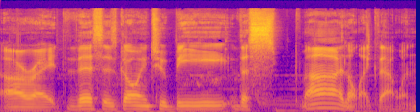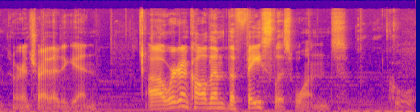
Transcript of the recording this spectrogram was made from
all right. This is going to be the sp- ah, I don't like that one. We're going to try that again. Uh, we're going to call them the faceless ones. Cool.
